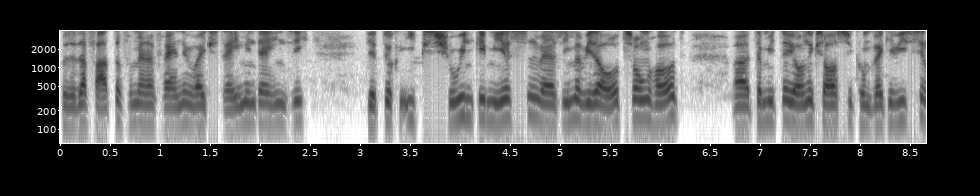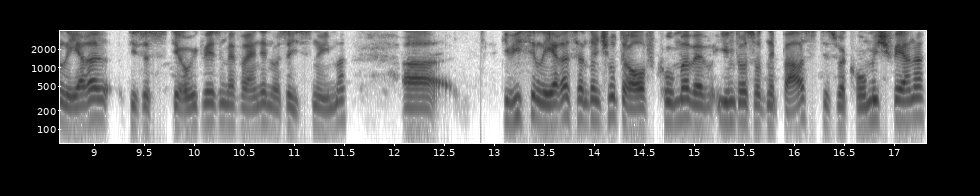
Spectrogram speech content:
Also der Vater von meiner Freundin war extrem in der Hinsicht, die hat durch x Schulen gemissen, weil er es immer wieder angezogen hat, äh, damit er ja nichts rauskommt, weil gewisse Lehrer, dieses, die ruhig gewesen, meine Freundin, was er ist noch immer, äh, gewisse Lehrer sind dann schon draufgekommen, weil irgendwas hat nicht passt, das war komisch ferner.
